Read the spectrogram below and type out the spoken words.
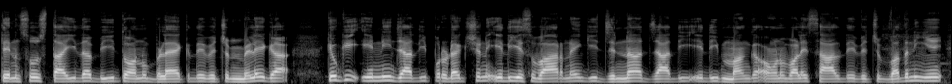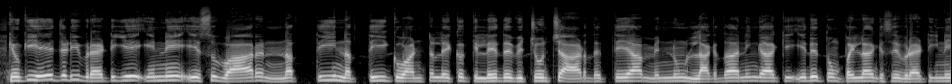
327 ਦਾ ਬੀ ਤੁਹਾਨੂੰ ਬਲੈਕ ਦੇ ਵਿੱਚ ਮਿਲੇਗਾ, ਕਿਉਂਕਿ ਇੰਨੀ ਜ਼ਿਆਦੀ ਪ੍ਰੋਡਕਸ਼ਨ ਇਹਦੀ ਇਸ ਵਾਰ ਨਹੀਂਗੀ ਜਿੰਨਾ ਜ਼ਿਆਦੀ ਇਹਦੀ ਮੰਗ ਆਉਣ ਵਾਲੇ ਸਾਲ ਦੇ ਵਿੱਚ ਵਧਣੀ ਹੈ ਕਿਉਂਕਿ ਇਹ ਜਿਹੜੀ ਵੈਰਾਈਟੀ ਹੈ ਇਹਨੇ ਇਸ ਵਾਰ 29 29 ਕੁਆਂਟਲ ਇੱਕ ਕਿੱਲੇ ਦੇ ਵਿੱਚੋਂ ਝਾੜ ਦਿੱਤੇ ਆ। ਮੈਨੂੰ ਲੱਗਦਾ ਨਹੀਂਗਾ ਕਿ ਇਹਦੇ ਤੋਂ ਪਹਿਲਾਂ ਕਿਸੇ ਵੈਰਾਈਟੀ ਨੇ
